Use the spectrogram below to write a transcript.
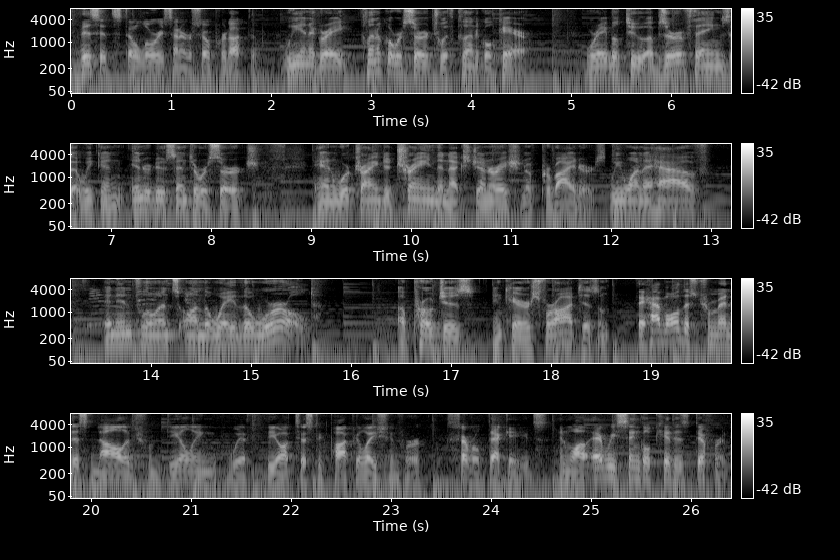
visits to the Lurie Center are so productive. We integrate clinical research with clinical care. We're able to observe things that we can introduce into research and we're trying to train the next generation of providers. We want to have an influence on the way the world approaches and cares for autism. They have all this tremendous knowledge from dealing with the autistic population for several decades. And while every single kid is different,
